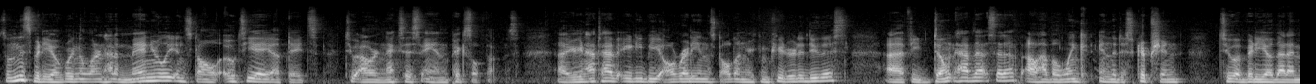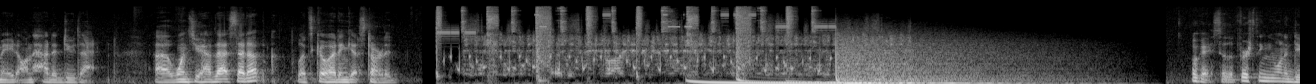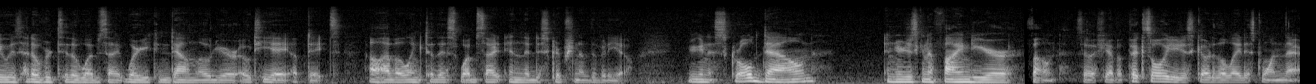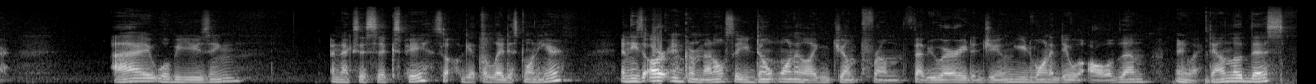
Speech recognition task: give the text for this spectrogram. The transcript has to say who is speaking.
Speaker 1: So in this video, we're going to learn how to manually install OTA updates to our Nexus and Pixel phones. Uh, you're going to have to have ADB already installed on your computer to do this. Uh, if you don't have that set up, I'll have a link in the description to a video that I made on how to do that. Uh, once you have that set up, let's go ahead and get started. Okay, so the first thing you want to do is head over to the website where you can download your OTA updates. I'll have a link to this website in the description of the video. You're to scroll down and you're just to find your phone. So if you have a Pixel, you just go to the latest one there. I will be using a Nexus 6P, so I'll get the latest one here. And these are incremental, so you don't want to like jump from February to June. You'd want to do all of them. Anyway, download this.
